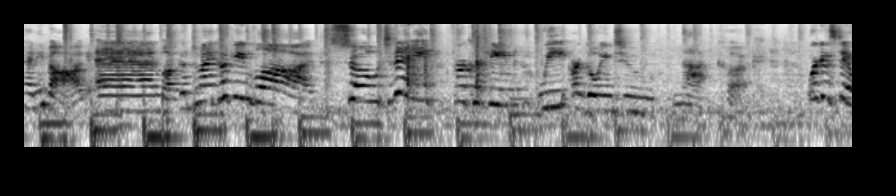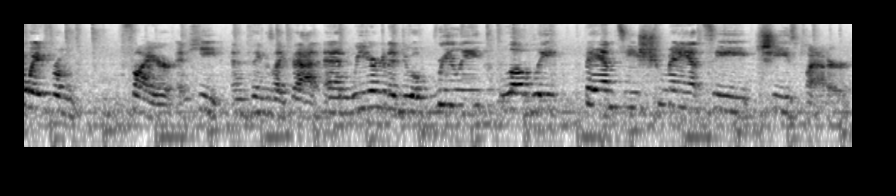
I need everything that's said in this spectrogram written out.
Penny Bogg and welcome to my cooking vlog. So today for cooking we are going to not cook. We're gonna stay away from fire and heat and things like that and we are gonna do a really lovely fancy schmancy cheese platter.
